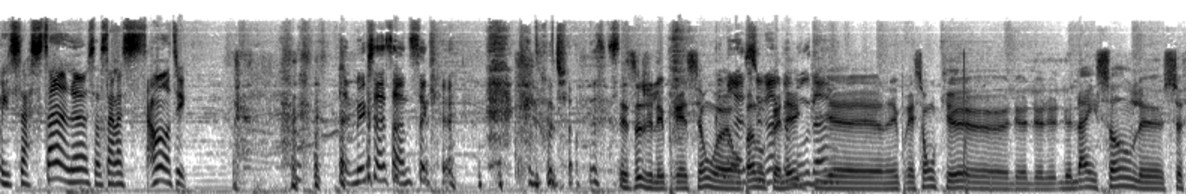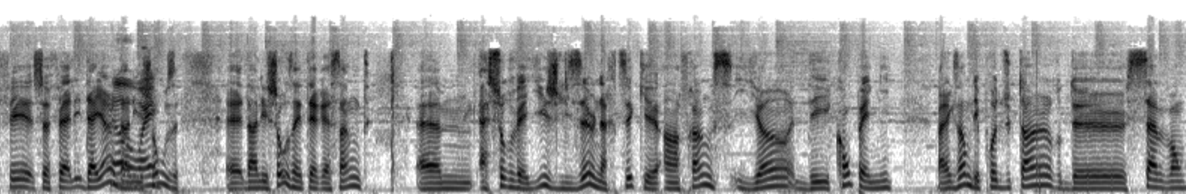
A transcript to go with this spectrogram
mais ça sent, là, ça sent la santé. J'aime mieux que ça sente ça que, que d'autres choses. C'est ça, j'ai l'impression, euh, on parle aux collègues, puis euh, on a l'impression que euh, le, le, le Lysol euh, se fait, se fait aller. D'ailleurs, Ah, dans, les ouais. choses, euh, dans les choses intéressantes euh, à surveiller, je lisais un article. En France, il y a des compagnies, par exemple des producteurs de savon,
